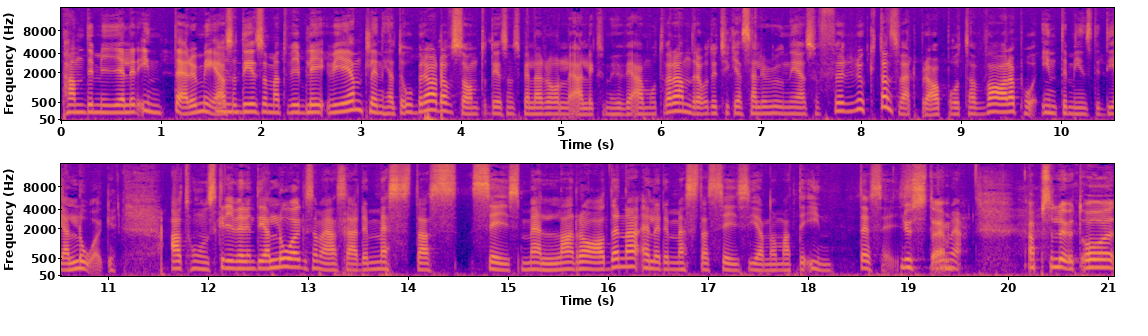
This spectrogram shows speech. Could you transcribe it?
pandemi eller inte. Är du med? Mm. Alltså det är som att vi, blir, vi är egentligen helt oberörda av sånt och det som spelar roll är liksom hur vi är mot varandra. Och Det tycker jag Sally Rooney är så fruktansvärt bra på att ta vara på, inte minst i dialog. Att hon skriver en dialog som är så här, det mesta sägs mellan raderna eller det mesta sägs genom att det inte sägs. Just det. Absolut. Och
